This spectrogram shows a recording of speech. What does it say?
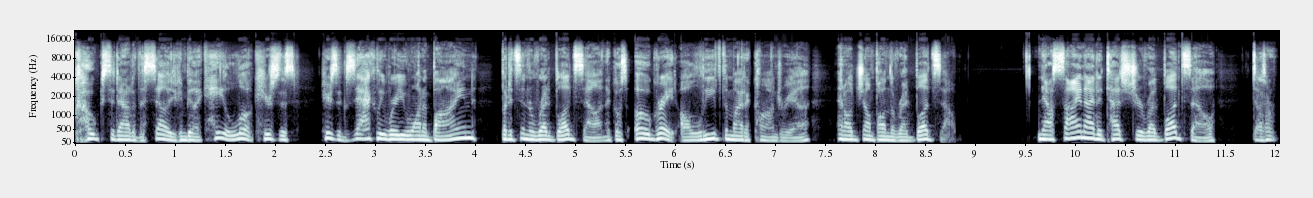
coax it out of the cell. You can be like, hey, look, here's this, here's exactly where you want to bind, but it's in a red blood cell. And it goes, oh, great, I'll leave the mitochondria and I'll jump on the red blood cell. Now, cyanide attached to your red blood cell doesn't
